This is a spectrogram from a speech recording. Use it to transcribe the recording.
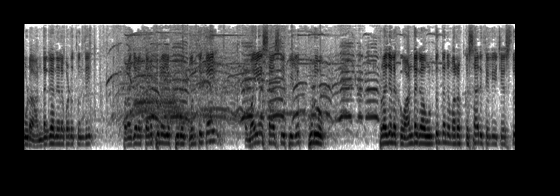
కూడా అండగా నిలబడుతుంది. ప్రజల తరపున ఎప్పుడు గొంతుకై వైఎస్ఆర్సీపీ ఎప్పుడు ప్రజలకు అండగా ఉంటుందని మరొకసారి తెలియజేస్తూ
